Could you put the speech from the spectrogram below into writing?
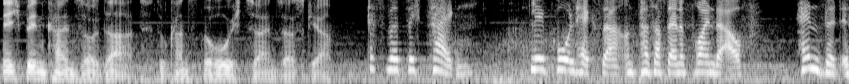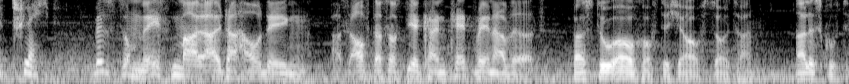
Ich bin kein Soldat. Du kannst beruhigt sein, Saskia. Es wird sich zeigen. Leb wohl, Hexer, und pass auf deine Freunde auf. Hänselt ist schlecht. Bis zum nächsten Mal, alter Haudegen. Pass auf, dass aus dir kein Kettwener wird. Pass du auch auf dich auf, Sultan. Alles Gute.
